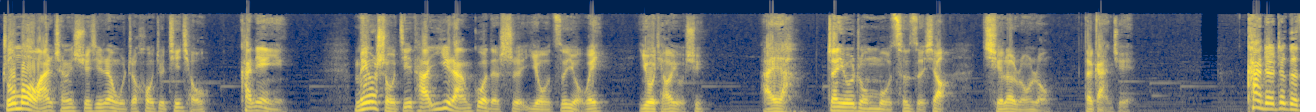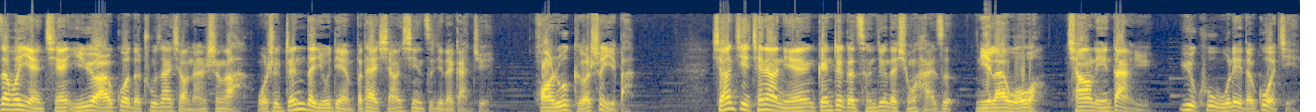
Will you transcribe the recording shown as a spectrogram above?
周末完成学习任务之后就踢球、看电影。没有手机，他依然过的是有滋有味、有条有序。哎呀，真有种母慈子孝、其乐融融的感觉。看着这个在我眼前一跃而过的初三小男生啊，我是真的有点不太相信自己的感觉，恍如隔世一般。想起前两年跟这个曾经的熊孩子你来我往、枪林弹雨、欲哭无泪的过节。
